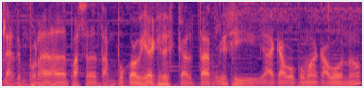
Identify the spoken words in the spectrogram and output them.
la temporada pasada tampoco había que descartarles y acabó como acabó, ¿no?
